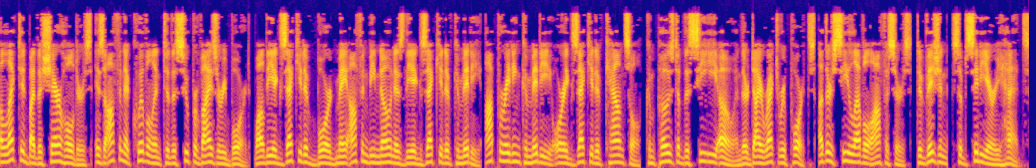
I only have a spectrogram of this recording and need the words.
elected by the shareholders is often equivalent to the supervisory board, while the executive board may often be known as the executive committee operating committee or executive council, composed of the CEO and their direct reports other C-level officers, division, subsidiary heads.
